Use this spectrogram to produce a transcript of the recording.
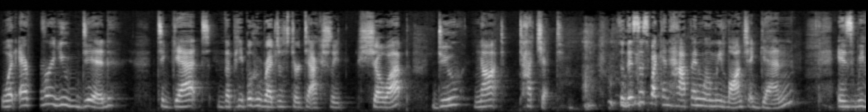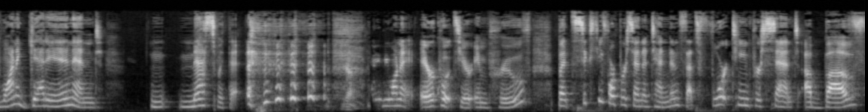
whatever you did to get the people who registered to actually show up, do not touch it. so this is what can happen when we launch again is we want to get in and m- mess with it. yeah. We want to air quotes here improve, but 64% attendance, that's 14% above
